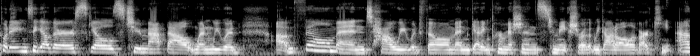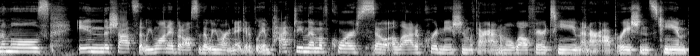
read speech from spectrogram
putting together skills to map out when we would um, film and how we would film and getting permissions to make sure that we got all of our key animals in the shots that we wanted, but also that we weren't negatively impacting them, of course. So a lot of coordination with our animal welfare team and our operations team,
